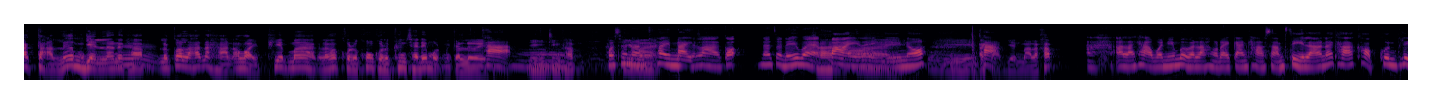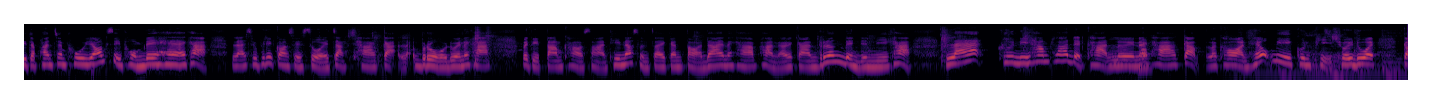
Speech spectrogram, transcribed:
อากาศเริ่มเย็นแล้วนะครับอืมแล้วก็ร้านอาหารอร่อยเพียบมาก แล้วก็คนละครึ่งคนละครึ่งใช้ได้หมดเหมือนกันเลยค่ะ ดีจริงๆครับเพราะฉะนั้นดีมากใครมีเวลาก็น่าจะได้แวะใช่ไปอะไรอย่างนี้เนาะ ช่วงนี้อาค่ะกาศเย็นมาแล้วครับอะ เอาละค่ะ วันนี้หมดเวลาของรายการข่าว3ามสีแล้วนะคะ ขอบคุณผลิตภัณฑ์แชมพูย้อมสีผมเดย์แฮร์ค่ะ และชุดพิธีกรสวยๆ จากชากะและโบรด้วยนะคะ ไปติดตามข่าวสารที่น่าสนใจกันต่อได้นะคะ ผ่านรายการเรื่องเด่นเย็นนี้ค่ะ และคืนนี้ห้ามพลาดเด็ดขาดเลยนะคะ กับละคร Help Me คุณผีช่วยด้วยก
